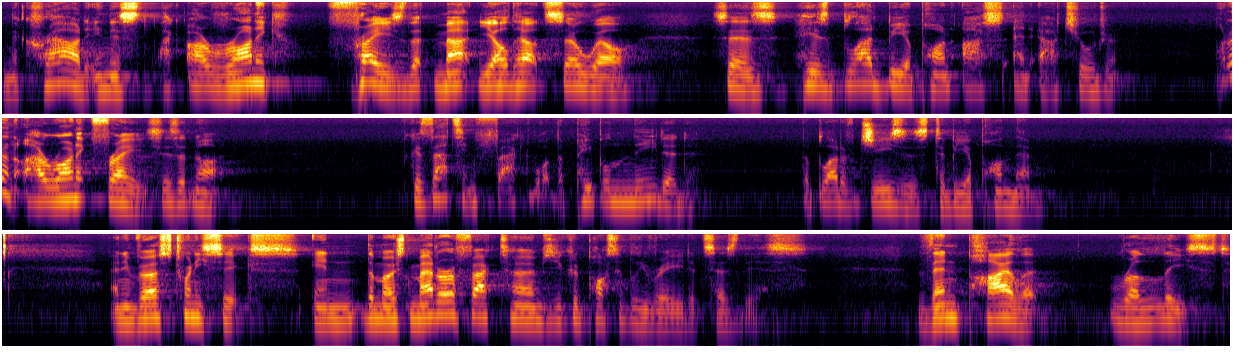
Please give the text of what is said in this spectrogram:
And the crowd, in this like ironic phrase that Matt yelled out so well, says, His blood be upon us and our children. What an ironic phrase, is it not? Because that's in fact what the people needed the blood of Jesus to be upon them. And in verse 26, in the most matter of fact terms you could possibly read, it says this Then Pilate released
